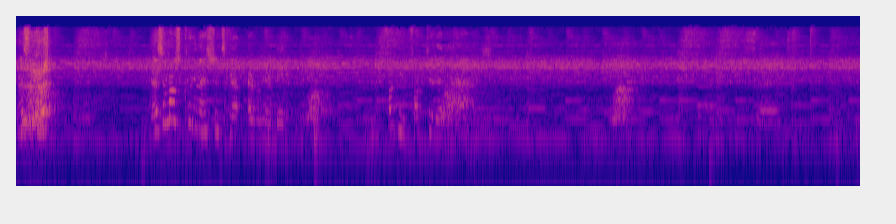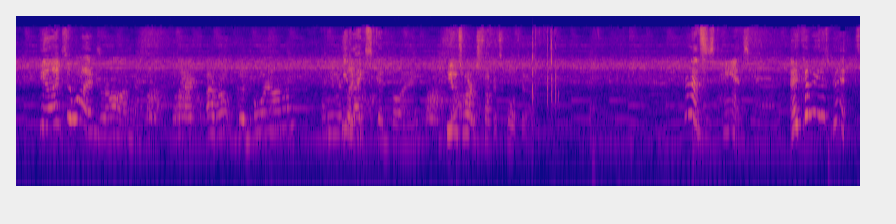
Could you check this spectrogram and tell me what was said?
That's the, that's the most clean that shit's go- ever gonna be. Fucking fucked it in the ass. He likes to want to draw on him. Like I, I wrote "good boy" on him, and he was He like, likes good boy. he was hard as fuck at school too. Maybe that's his pants, man. It could be his pants.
